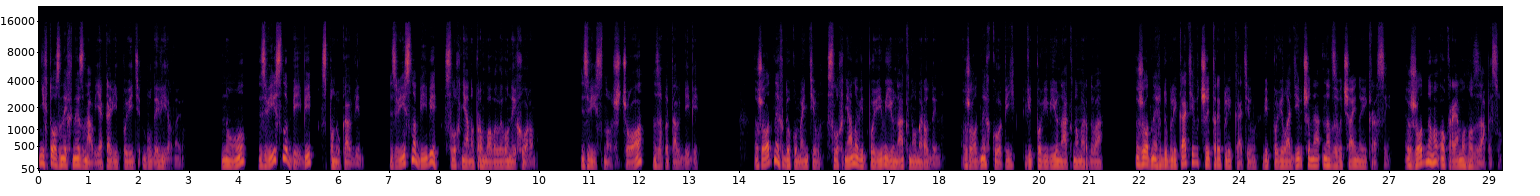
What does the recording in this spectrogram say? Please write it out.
Ніхто з них не знав, яка відповідь буде вірною. Ну, звісно, бібі, спонукав він. Звісно, бібі, слухняно промовили вони хором. Звісно, що? запитав бібі. Жодних документів, слухняно відповів юнак номер один. Жодних копій, відповів юнак номер два. Жодних дублікатів чи триплікатів, відповіла дівчина надзвичайної краси. Жодного окремого запису.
